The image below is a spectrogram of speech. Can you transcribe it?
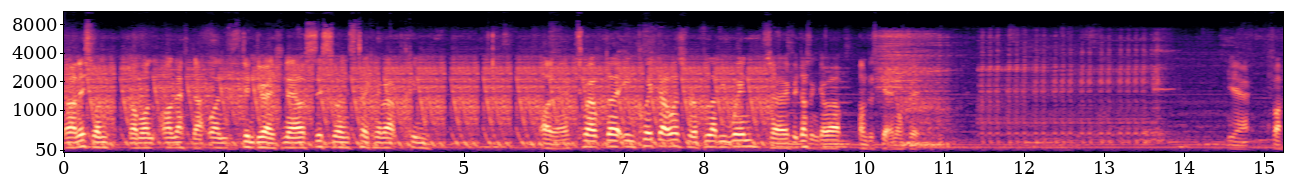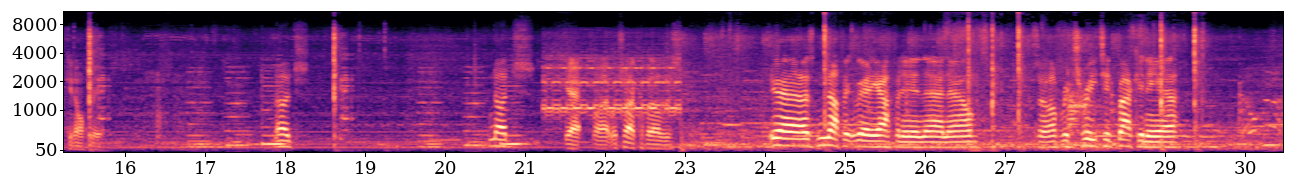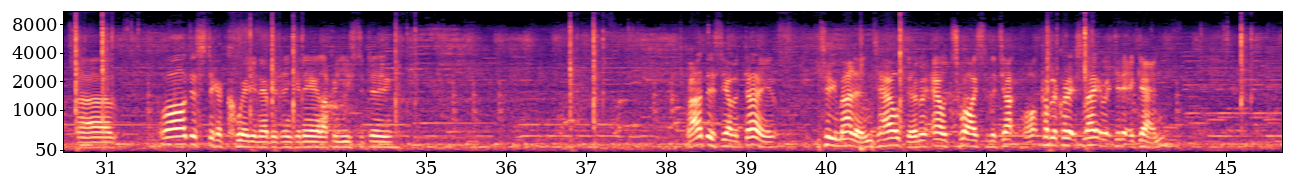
Oh, this one, I'm on. I left that one. Didn't do anything else. This one's taken about fucking don't know, 12, 13 quid that was for a bloody win. So if it doesn't go up, I'm just getting off it. Yeah, fucking off it. Nudge. Nudge. Yeah, alright, we'll try a couple others. Yeah, there's nothing really happening in there now. So I've retreated back in here. Um, well, I'll just stick a quid in everything in here like I used to do. I had this the other day. Two melons, held them, it held twice for the jackpot. A couple of credits later, it did it again.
